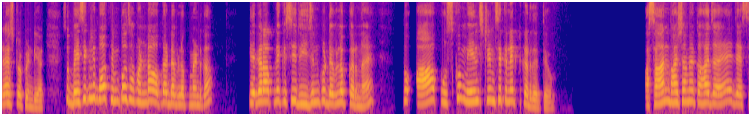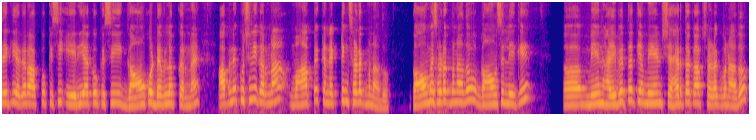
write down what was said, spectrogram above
rest of India so basically बहुत सिंपल सा फंडा होता है डेवलपमेंट का, कि अगर आपने किसी रीजन को डेवलप करना है तो आप उसको मेन स्ट्रीम से कनेक्ट कर देते हो। आसान भाषा में कहा जाए, जैसे कि अगर आपको किसी एरिया को, किसी गाँव को डेवलप करना है, आपने कुछ नहीं करना, वहाँ पे कनेक्टिंग सड़क बना दो। गाँव में सड़क बना दो, गाँव से लेके मेन हाईवे तक या मेन शहर तक आप सड़क बना दो।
